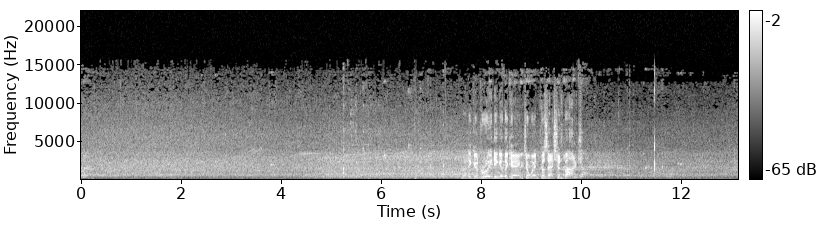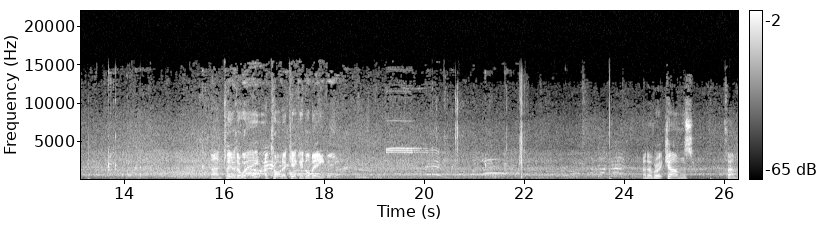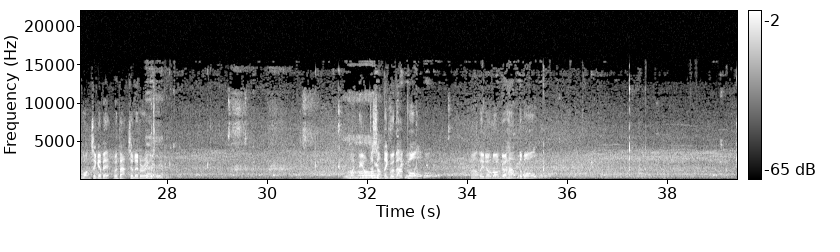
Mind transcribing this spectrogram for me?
Really good reading of the game to win possession back. And cleared away, a corner kick it'll be. And over it comes. Found wanting a bit with that delivery. Might be onto something with that ball. Well, they no longer have the ball.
